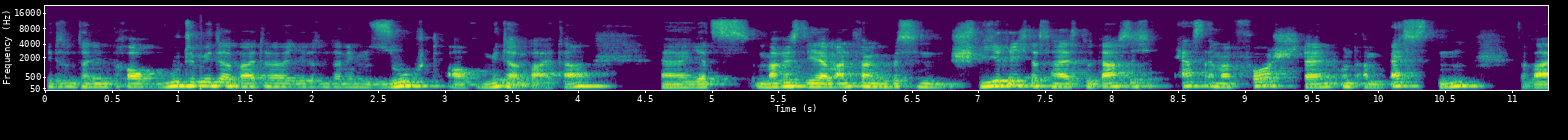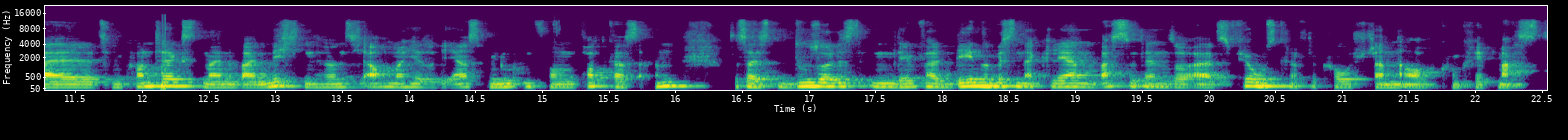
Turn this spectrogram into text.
jedes Unternehmen braucht gute Mitarbeiter, jedes Unternehmen sucht auch Mitarbeiter. Äh, jetzt mache ich es dir am Anfang ein bisschen schwierig. Das heißt, du darfst dich erst einmal vorstellen und am besten, weil zum Kontext, meine beiden Nichten hören sich auch mal hier so die ersten Minuten vom Podcast an. Das heißt, du solltest in dem Fall denen so ein bisschen erklären, was du denn so als Führungskräftecoach dann auch konkret machst.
